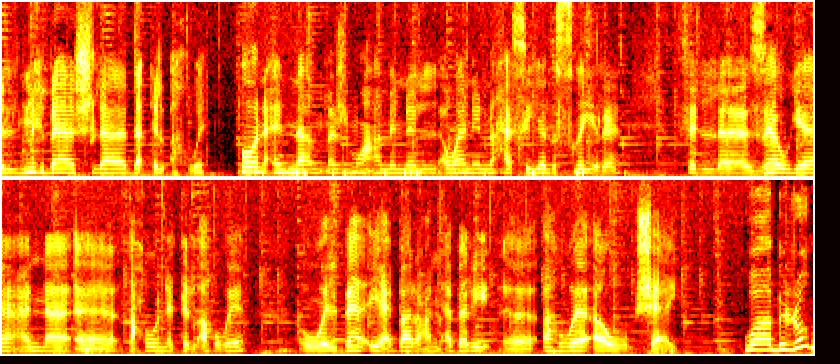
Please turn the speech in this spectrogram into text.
المهباش لدق القهوة. هون عندنا مجموعة من الأواني النحاسية الصغيرة في الزاوية عندنا طاحونة القهوة. والباقي عبارة عن أبريق قهوة أو شاي. وبالرغم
